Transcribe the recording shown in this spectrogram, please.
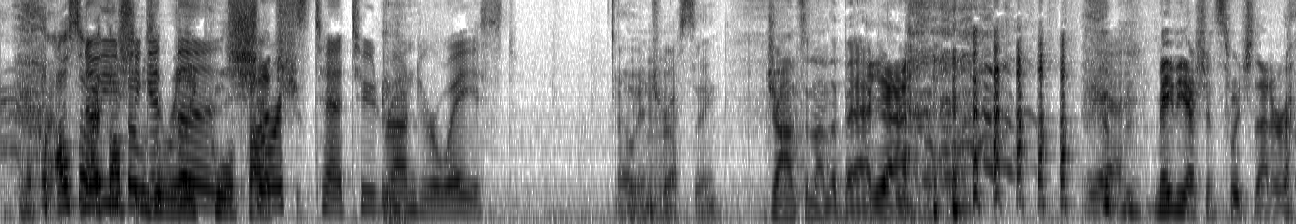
Also, No, I you thought that was get a really the cool shorts touch. tattooed around your waist. Oh, interesting. Johnson on the back. Yeah. The. Yeah. Maybe I should switch that around.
